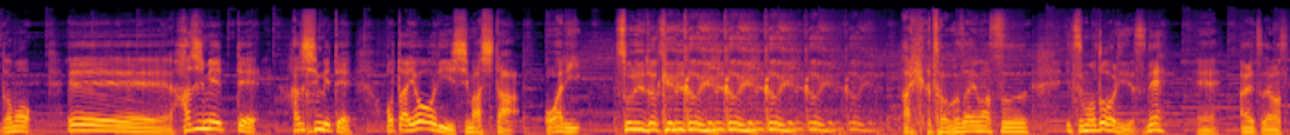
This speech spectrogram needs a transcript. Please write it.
どうも。えー、初めて初めてお便りしました。終わり。それだけかいかいかいかいかい。ありがとうございます。いつも通りですね。えー、ありがとうございます。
